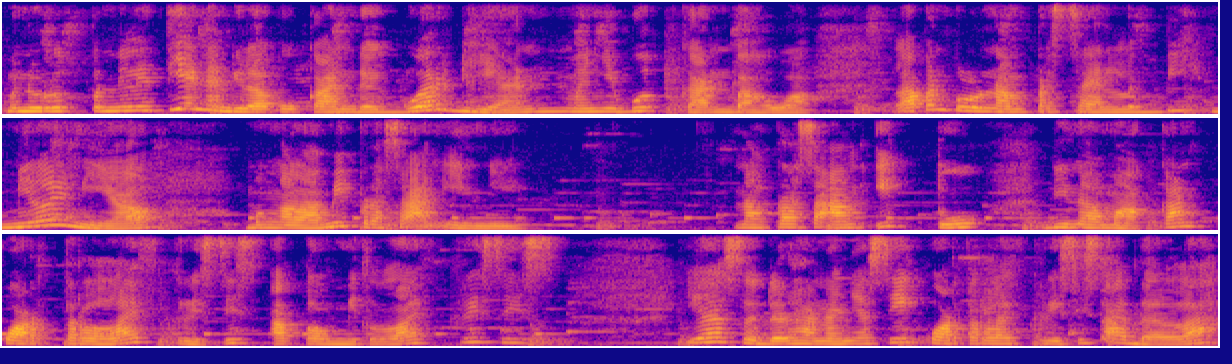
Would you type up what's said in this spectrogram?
Menurut penelitian yang dilakukan The Guardian menyebutkan bahwa 86% lebih milenial mengalami perasaan ini. Nah perasaan itu dinamakan quarter life crisis atau midlife crisis. Ya sederhananya sih quarter life crisis adalah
